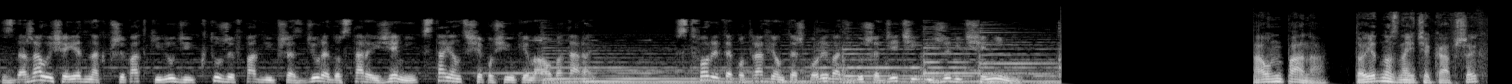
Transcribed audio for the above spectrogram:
Zdarzały się jednak przypadki ludzi, którzy wpadli przez dziurę do starej ziemi, stając się posiłkiem Aobataraj. Stwory te potrafią też porywać dusze dzieci i żywić się nimi. Aun Pana to jedno z najciekawszych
